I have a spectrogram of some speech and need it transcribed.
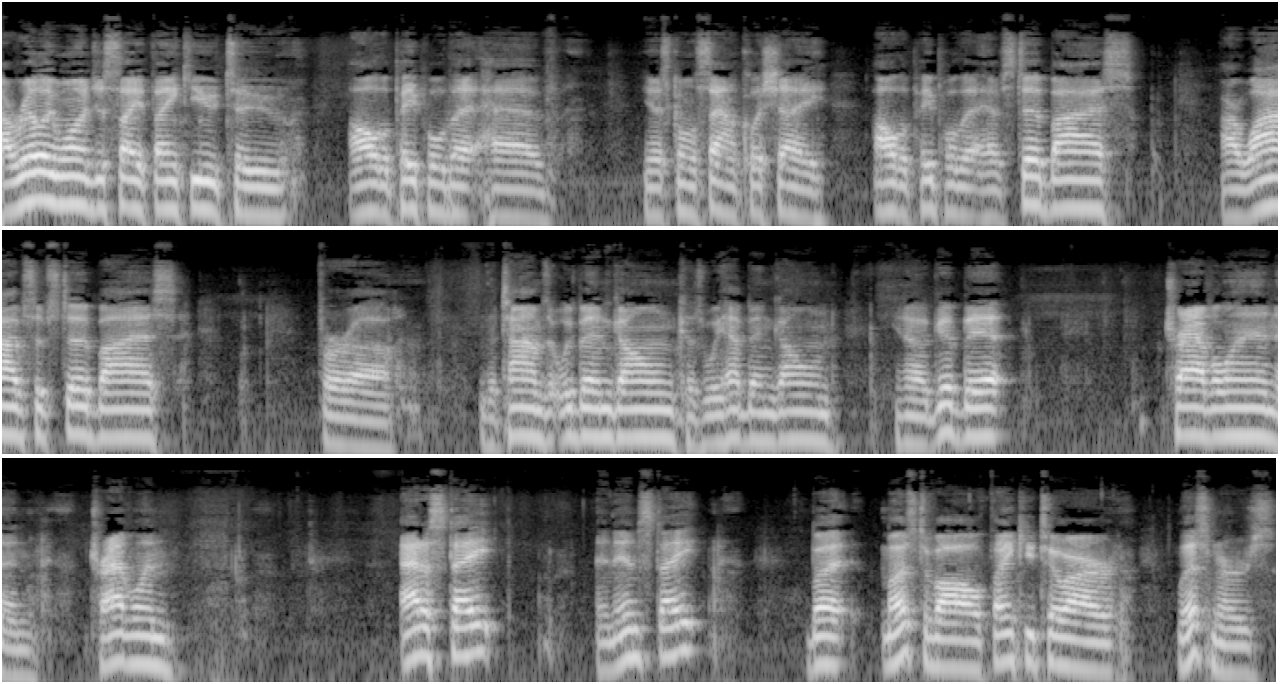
I really want to just say thank you to all the people that have, you know, it's going to sound cliche, all the people that have stood by us. Our wives have stood by us for uh, the times that we've been gone, because we have been gone you know, a good bit traveling and traveling out of state and in state. But most of all, thank you to our listeners.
